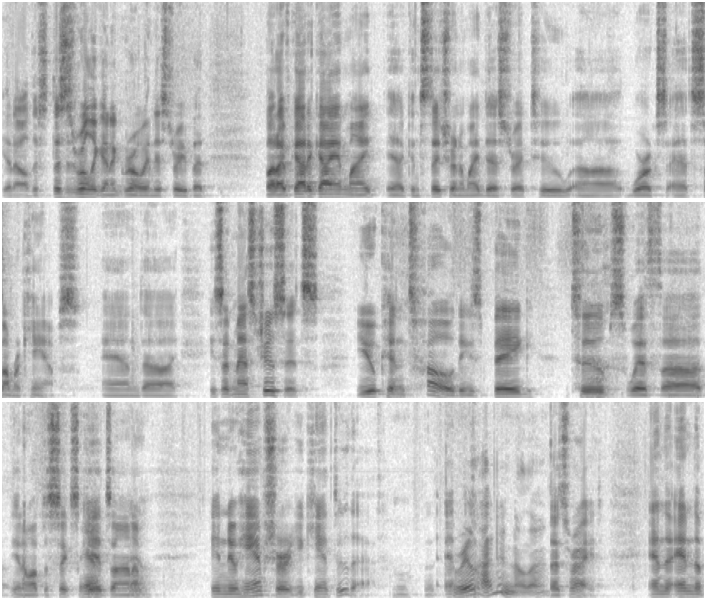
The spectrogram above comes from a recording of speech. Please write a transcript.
you know, this, this is really gonna grow industry, but, but I've got a guy in my uh, constituent in my district who uh, works at summer camps. And uh, he said, Massachusetts, you can tow these big tubes with, uh, you know, up to six Yeah, kids on them. In New Hampshire, you can't do that. And- Really? I didn't know that. That's right. And the, and the,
